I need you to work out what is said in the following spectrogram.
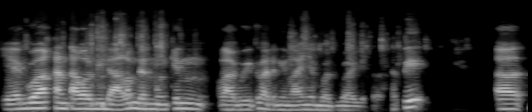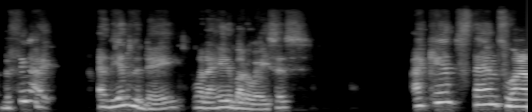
ya gue akan tahu lebih dalam dan mungkin lagu itu ada nilainya buat gue gitu. Tapi uh, the thing I, at the end of the day, what I hate about Oasis, I can't stand suara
